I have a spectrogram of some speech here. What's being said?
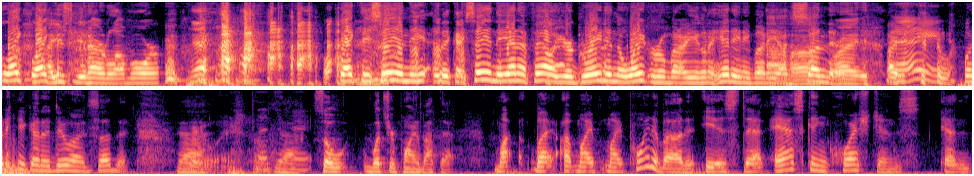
like like I used to get hired a lot more. like they say in the like they say in the NFL, you're great in the weight room, but are you going to hit anybody on Uh-huh, Sunday? right. Are Right. gonna- what are you going to do on Sunday? Yeah. Anyway, That's Yeah. great. So what's your point about that? my, my, uh, my, my point about it is that asking questions and,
